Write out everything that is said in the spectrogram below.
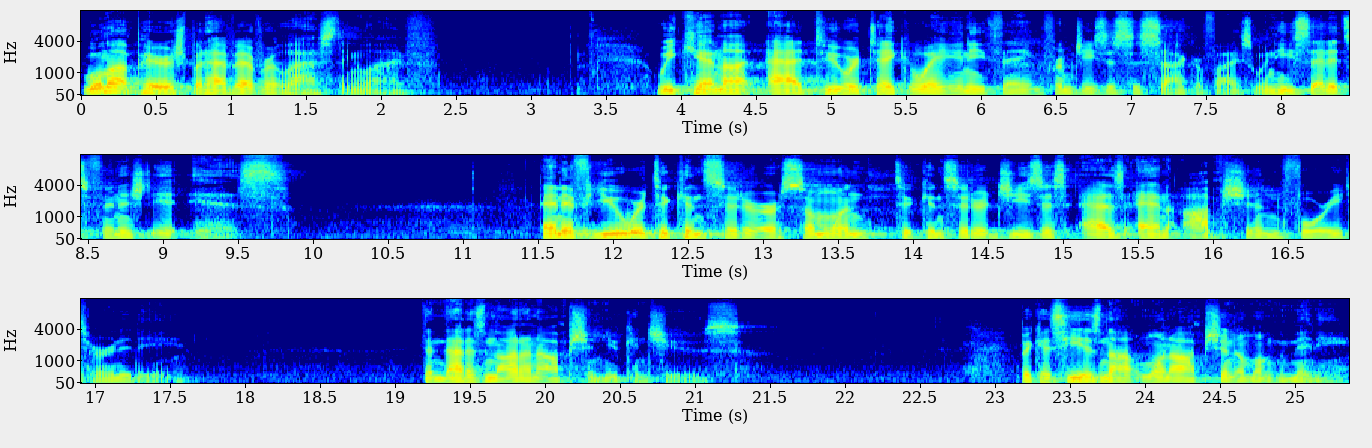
will not perish but have everlasting life. We cannot add to or take away anything from Jesus' sacrifice. When He said it's finished, it is. And if you were to consider, or someone to consider Jesus as an option for eternity, then that is not an option you can choose. Because he is not one option among many.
